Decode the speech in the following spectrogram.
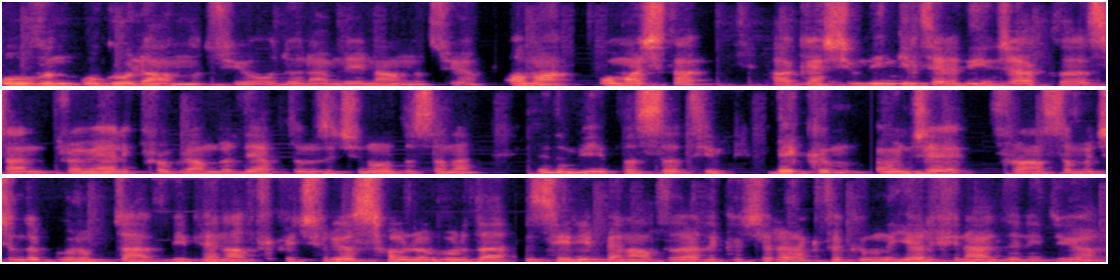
Owen o golü anlatıyor. O dönemlerini anlatıyor. Ama o maçta Hakan şimdi İngiltere deyince akla sen Premier Lig programları da yaptığımız için orada sana dedim bir pası atayım. Beckham önce Fransa maçında grupta bir penaltı kaçırıyor. Sonra burada seri penaltılarda kaçırarak takımını yarı finalden ediyor.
